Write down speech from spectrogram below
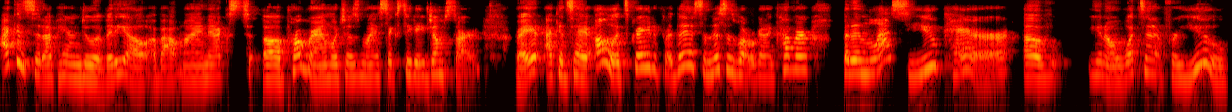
I could sit up here and do a video about my next uh, program, which is my 60 day jumpstart, right? I could say, oh, it's great for this and this is what we're going to cover. But unless you care of you know what's in it for you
